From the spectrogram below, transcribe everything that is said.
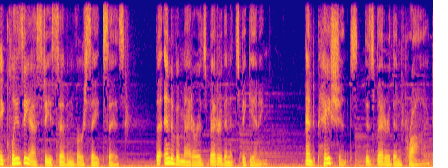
Ecclesiastes 7, verse 8 says, The end of a matter is better than its beginning, and patience is better than pride.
